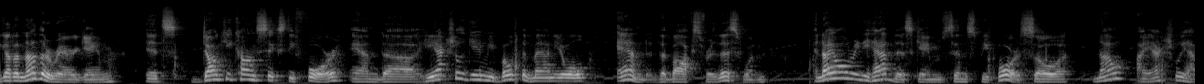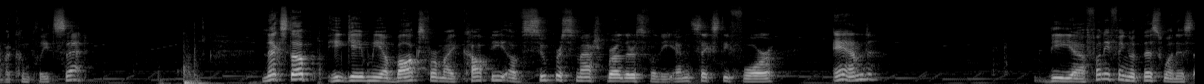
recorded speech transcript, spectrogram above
got another rare game. It's Donkey Kong 64 and uh, he actually gave me both the manual and the box for this one. And I already have this game since before, so uh, now I actually have a complete set. Next up, he gave me a box for my copy of Super Smash Bros. for the N64, and the uh, funny thing with this one is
